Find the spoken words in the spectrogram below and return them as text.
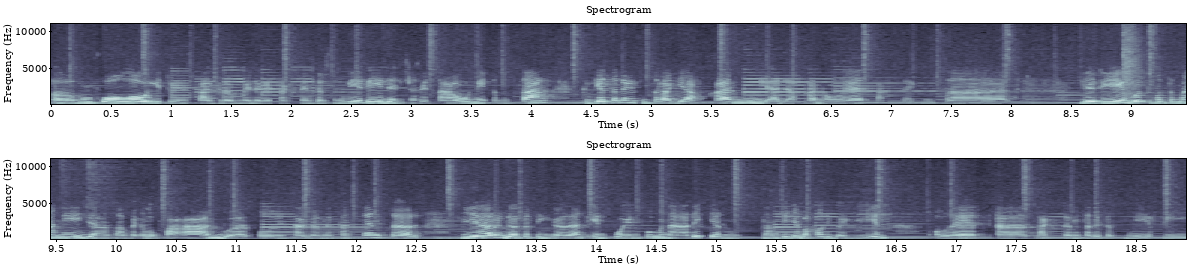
uh, memfollow gitu Instagramnya dari Tax Center sendiri dan cari tahu nih tentang kegiatan yang sebentar lagi akan diadakan oleh Tax Center. Jadi buat teman-teman nih jangan sampai kelupaan buat follow Instagram Tax Center biar nggak ketinggalan info-info menarik yang nantinya bakal dibagiin oleh uh, Tax Center itu sendiri.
